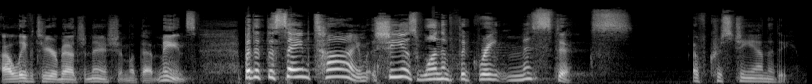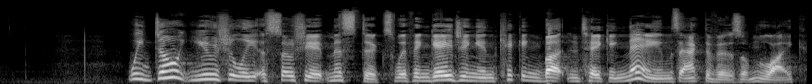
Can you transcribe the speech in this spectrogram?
I'll leave it to your imagination what that means. But at the same time, she is one of the great mystics of Christianity. We don't usually associate mystics with engaging in kicking butt and taking names activism like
